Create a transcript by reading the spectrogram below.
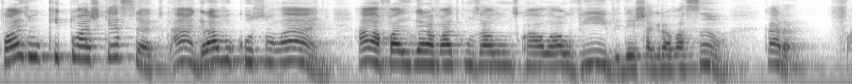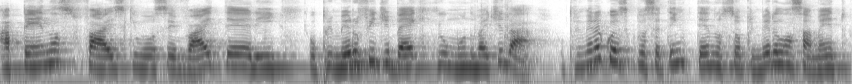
Faz o que tu acha que é certo. Ah, grava o curso online. Ah, faz gravado com os alunos com aula ao vivo, deixa a gravação. Cara, apenas faz que você vai ter ali o primeiro feedback que o mundo vai te dar. A primeira coisa que você tem que ter no seu primeiro lançamento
